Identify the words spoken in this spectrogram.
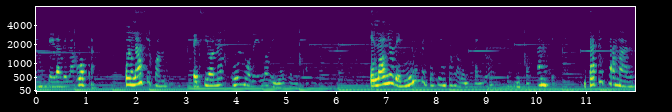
en cera de la boca, con las que confecciona un modelo de yeso de carne. El año de 1792 es importante, ya que Chamán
